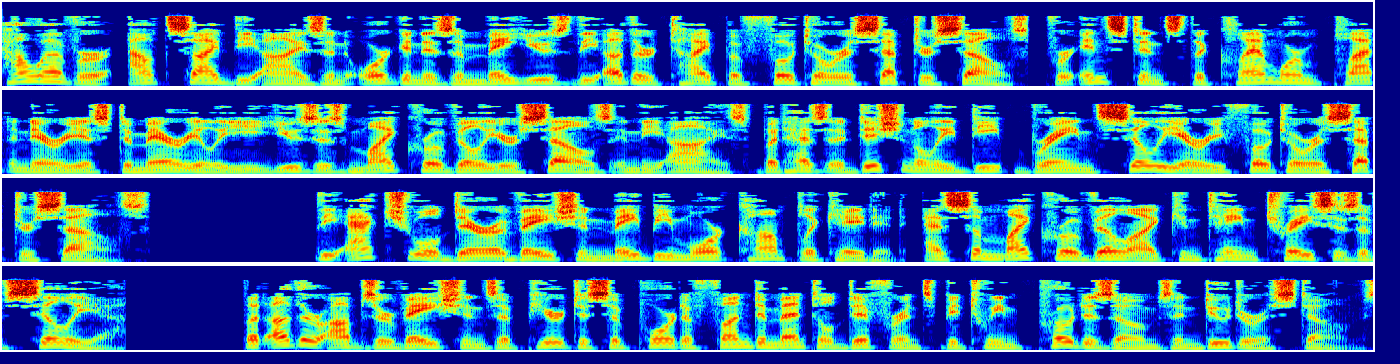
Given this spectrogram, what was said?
However, outside the eyes an organism may use the other type of photoreceptor cells, for instance the clamworm Platynereis dumerilii uses microvillar cells in the eyes but has additionally deep-brained ciliary photoreceptor cells. The actual derivation may be more complicated, as some microvilli contain traces of cilia, but other observations appear to support a fundamental difference between protostomes and deuterostomes.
